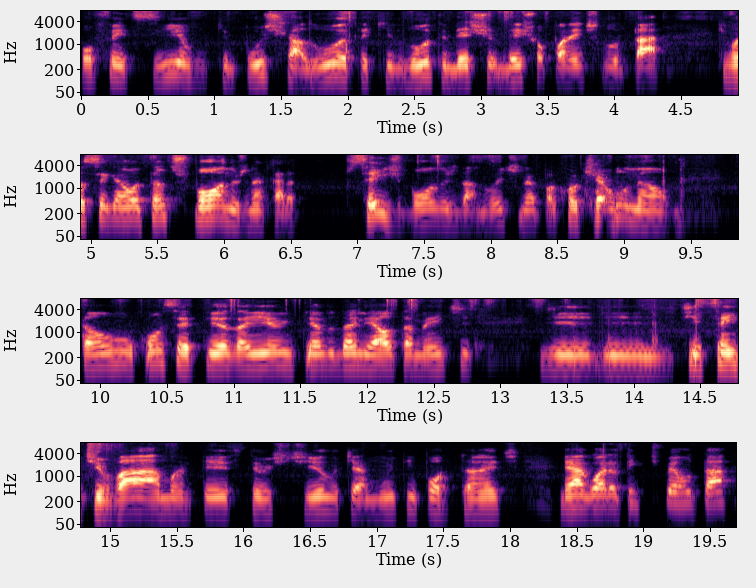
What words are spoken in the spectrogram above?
ofensivo, que busca a luta, que luta e deixa, deixa o oponente lutar, que você ganhou tantos bônus, né, cara? Seis bônus da noite não é para qualquer um, não. Então, com certeza, aí eu entendo o Daniel também te, de, de te incentivar a manter esse teu estilo, que é muito importante. Né? Agora, eu tenho que te perguntar,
